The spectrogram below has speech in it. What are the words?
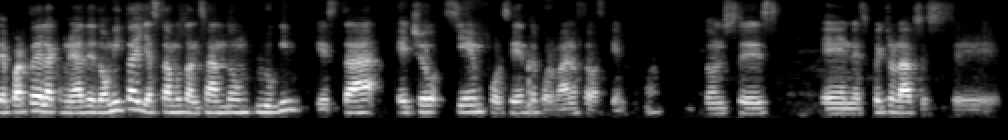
de parte de la comunidad de Domita, ya estamos lanzando un plugin que está hecho 100% por manos tabasqueñas. ¿no? Entonces, en Spectral Labs este,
